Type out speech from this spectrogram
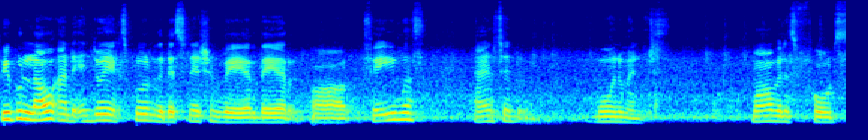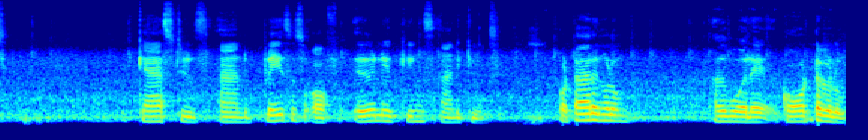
People love and enjoy exploring the destination where there are famous ancient monuments, marvelous forts, castles, and places of early kings and queens. കൊട്ടാരങ്ങളും അതുപോലെ കോട്ടകളും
